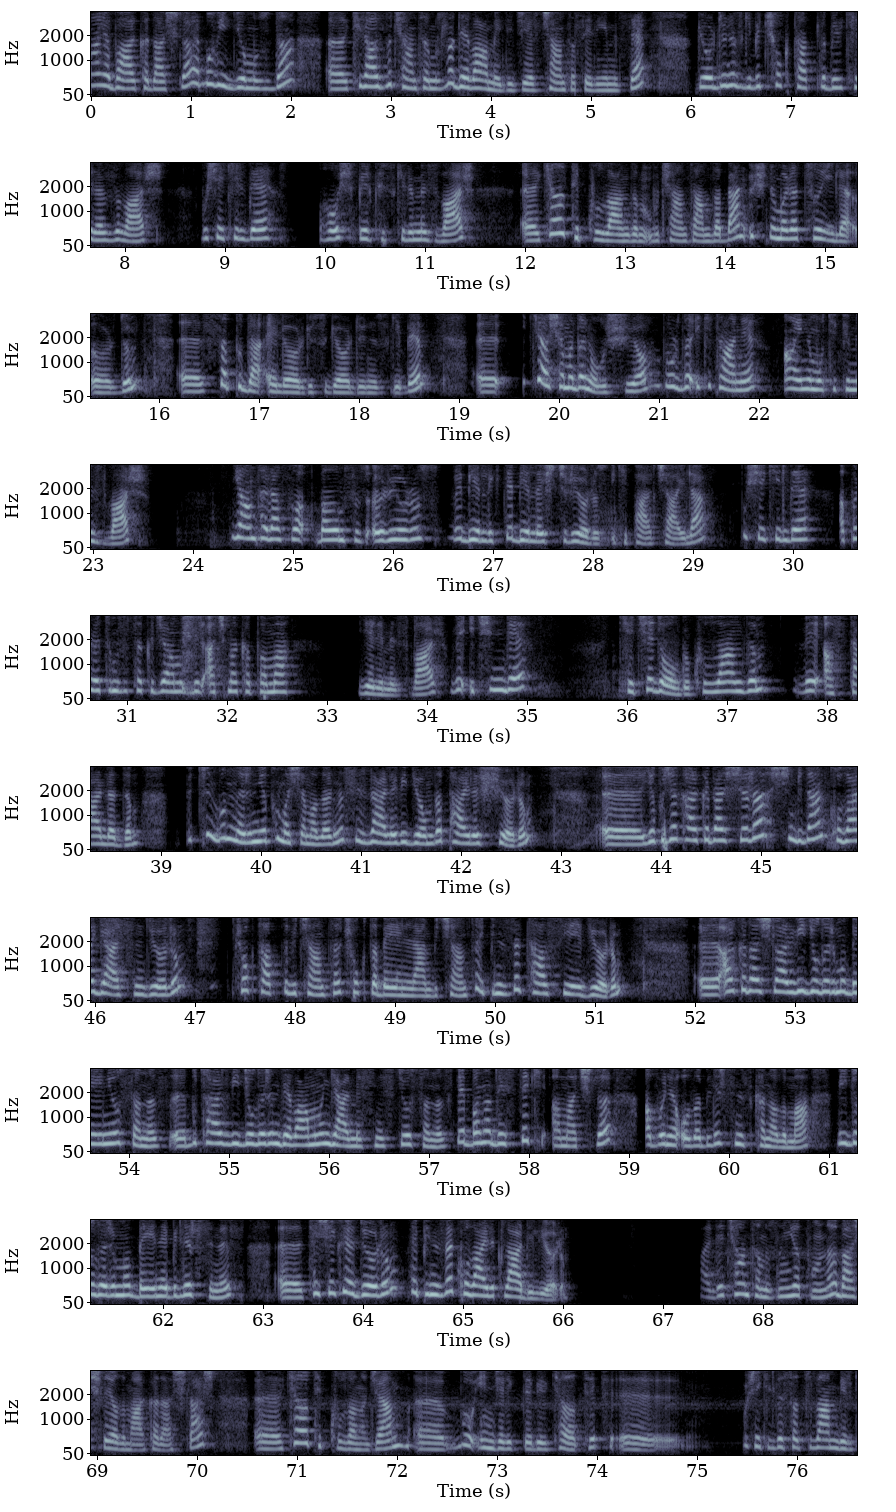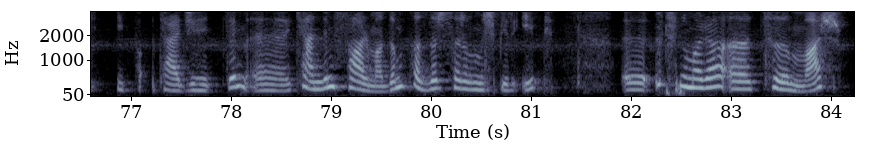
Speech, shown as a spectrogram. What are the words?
Merhaba arkadaşlar. Bu videomuzda e, kirazlı çantamızla devam edeceğiz çanta serimize. Gördüğünüz gibi çok tatlı bir kirazı var. Bu şekilde hoş bir püskülümüz var. E, kağıt ip kullandım bu çantamda. Ben 3 numara tığ ile ördüm. E, sapı da el örgüsü gördüğünüz gibi. E, iki aşamadan oluşuyor. Burada iki tane aynı motifimiz var. Yan tarafa bağımsız örüyoruz ve birlikte birleştiriyoruz iki parçayla. Bu şekilde aparatımızı takacağımız bir açma kapama yerimiz var ve içinde keçe dolgu kullandım ve astarladım. Bütün bunların yapım aşamalarını sizlerle videomda paylaşıyorum. Ee, yapacak arkadaşlara şimdiden kolay gelsin diyorum. Çok tatlı bir çanta, çok da beğenilen bir çanta. Hepinize tavsiye ediyorum. Ee, arkadaşlar videolarımı beğeniyorsanız, e, bu tarz videoların devamının gelmesini istiyorsanız ve bana destek amaçlı abone olabilirsiniz kanalıma. Videolarımı beğenebilirsiniz. Ee, teşekkür ediyorum. Hepinize kolaylıklar diliyorum. Halde çantamızın yapımına başlayalım arkadaşlar. Ee, kağıt ip kullanacağım. Bu incelikte bir kağıt ip. Bu şekilde satılan bir ip tercih ettim. Kendim sarmadım. Hazır sarılmış bir ip. 3 numara e, tığım var.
